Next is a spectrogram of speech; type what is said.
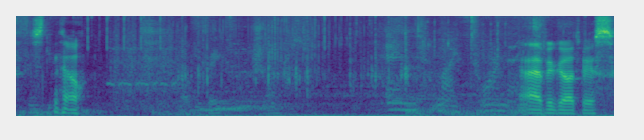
just, no. Ah, I forgot this.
